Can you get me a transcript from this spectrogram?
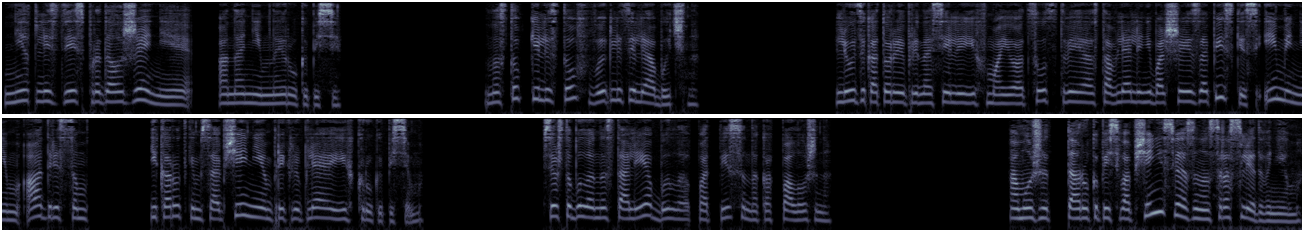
Нет ли здесь продолжения анонимной рукописи? Но стопки листов выглядели обычно. Люди, которые приносили их в мое отсутствие, оставляли небольшие записки с именем, адресом и коротким сообщением, прикрепляя их к рукописям. Все, что было на столе, было подписано как положено. А может, та рукопись вообще не связана с расследованием?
